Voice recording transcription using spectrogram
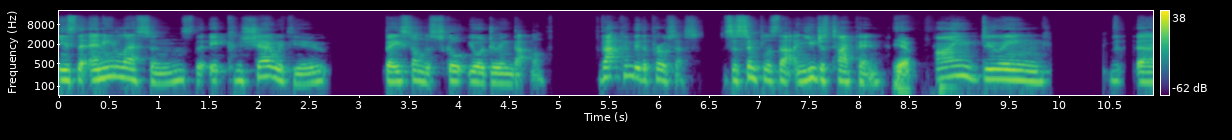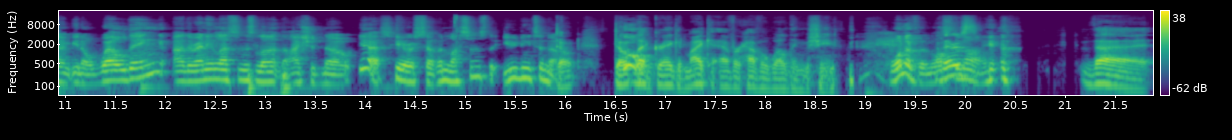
is there any lessons that it can share with you based on the scope you're doing that month? That can be the process. It's as simple as that. And you just type in, yeah. I'm doing um, you know, welding. Are there any lessons learned that I should know? Yes, here are seven lessons that you need to know. Don't don't cool. let Greg and Micah ever have a welding machine. One of them lost There's an the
